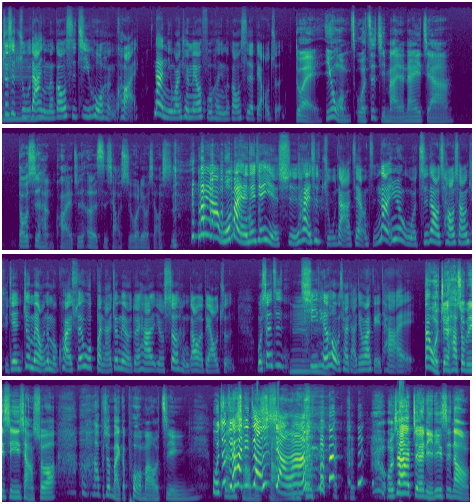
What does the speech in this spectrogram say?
就是主打你们公司寄货很快，那你完全没有符合你们公司的标准。对，因为我我自己买的那一家都是很快，就是二十四小时或六小时。那我买的那间也是，它也是主打这样子。那因为我知道超商取件就没有那么快，所以我本来就没有对它有设很高的标准。我甚至七天后我才打电话给他、哎、但我觉得他说不定心里想说，啊他不就买个破毛巾？我就觉得他一定这样想啊。我觉得他觉得你一定是那种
